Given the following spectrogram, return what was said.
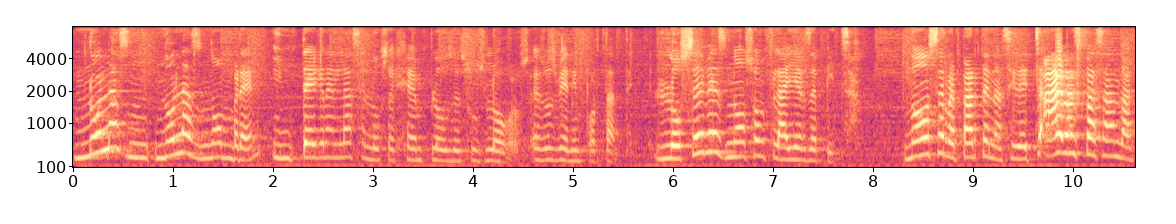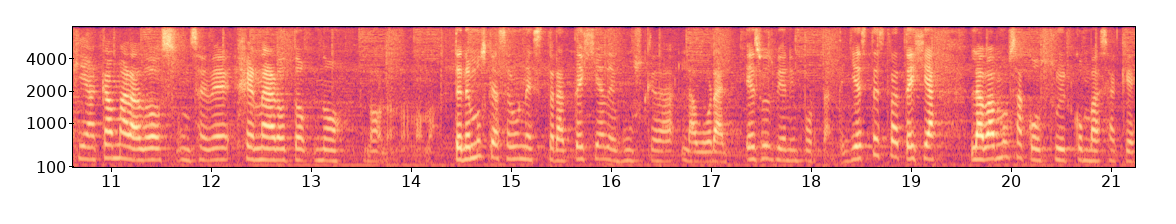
no las, no las nombren, intégrenlas en los ejemplos de sus logros. Eso es bien importante. Los CVs no son flyers de pizza. No se reparten así de, ¡ay, vas pasando aquí a cámara 2, un CV, Genaro Top! No, no, no, no, no, no. Tenemos que hacer una estrategia de búsqueda laboral. Eso es bien importante. Y esta estrategia la vamos a construir con base a qué?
